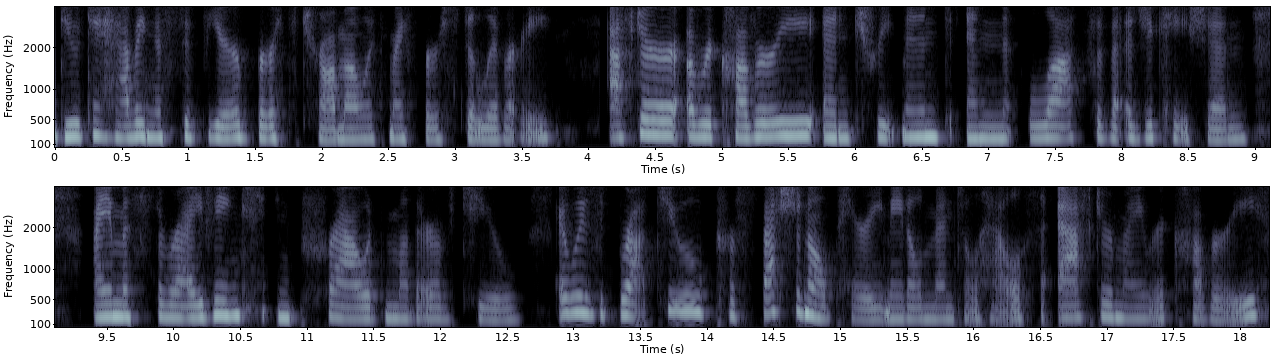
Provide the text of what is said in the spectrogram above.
due to having a severe birth trauma with my first delivery. After a recovery and treatment and lots of education, I am a thriving and proud mother of two. I was brought to professional perinatal mental health after my recovery.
